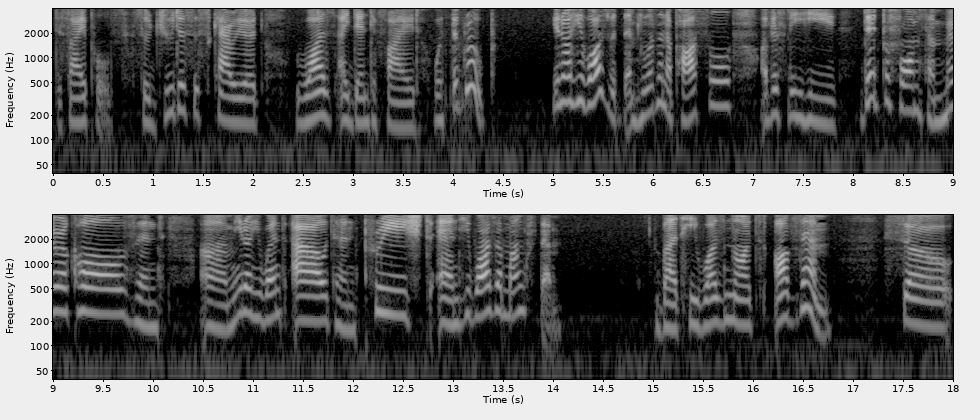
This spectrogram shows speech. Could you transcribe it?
disciples. So Judas Iscariot was identified with the group. You know, he was with them. He was an apostle. Obviously, he did perform some miracles and um, you know, he went out and preached and he was amongst them, but he was not of them. So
